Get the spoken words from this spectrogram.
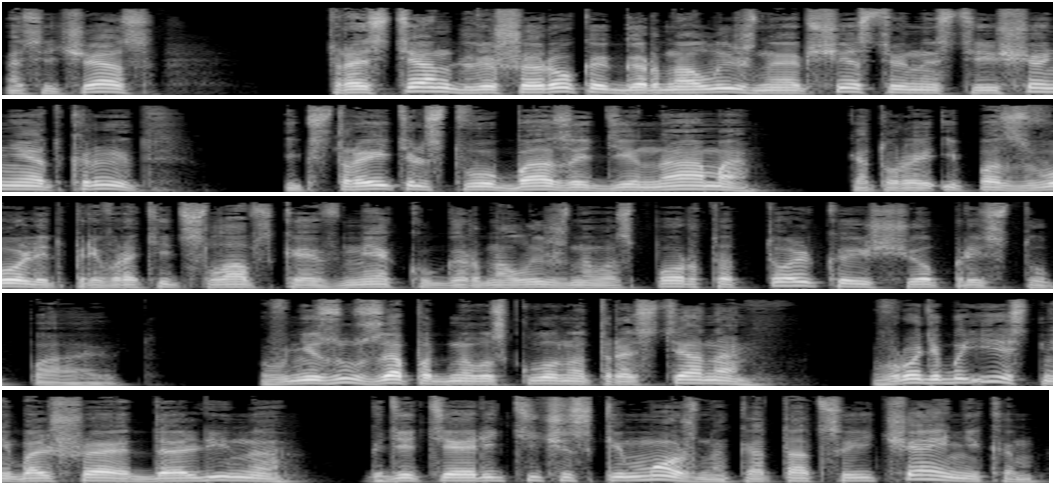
А сейчас Тростян для широкой горнолыжной общественности еще не открыт, и к строительству базы «Динамо», которая и позволит превратить Славское в мекку горнолыжного спорта, только еще приступают. Внизу западного склона Тростяна Вроде бы есть небольшая долина, где теоретически можно кататься и чайником,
